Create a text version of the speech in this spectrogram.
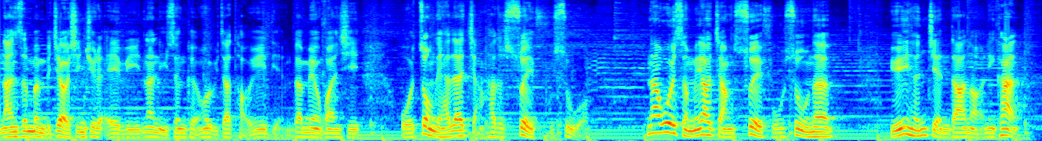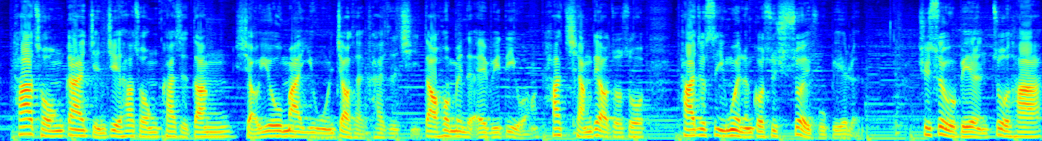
男生们比较有兴趣的 AV，那女生可能会比较讨厌一点，但没有关系。我重点还在讲他的说服术哦。那为什么要讲说服术呢？原因很简单哦。你看他从刚才简介，他从开始当小业务卖英文教材开始起，到后面的 AV 帝王，他强调就说，他就是因为能够去说服别人，去说服别人做他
